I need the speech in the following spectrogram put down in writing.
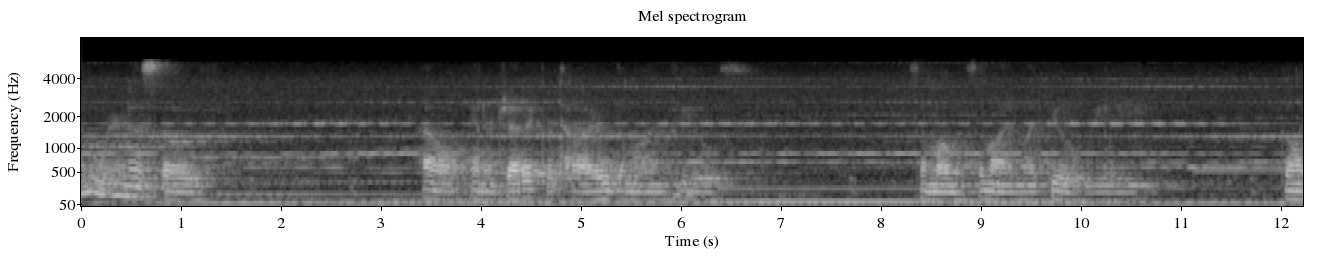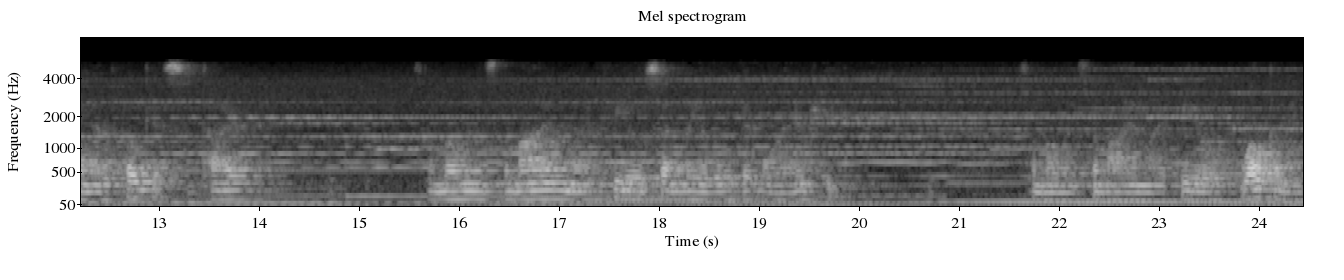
an awareness of how energetic or tired the mind feels. Some moments the mind might feel really going out of focus, tired. Some moments the mind might feel suddenly a little bit more energy. Some moments the mind might feel welcoming.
